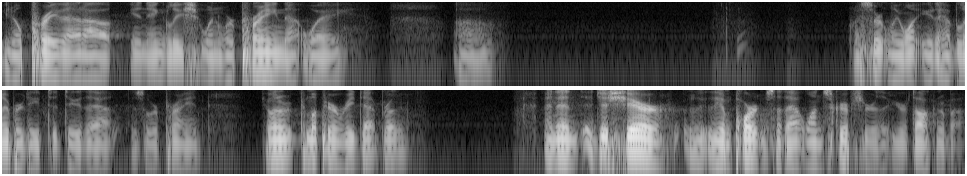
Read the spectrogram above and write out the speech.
you know, pray that out in English when we're praying that way. Uh, I certainly want you to have liberty to do that as we're praying. Do you want to come up here and read that, brother? And then just share the importance of that one scripture that you're talking about.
